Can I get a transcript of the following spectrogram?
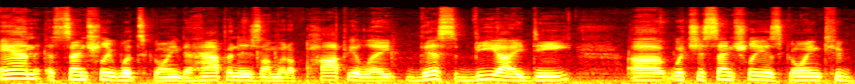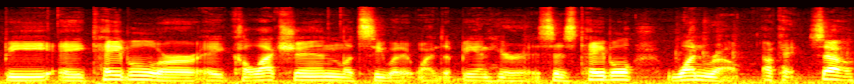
And essentially what's going to happen is I'm going to populate this VID uh, which essentially is going to be a table or a collection. Let's see what it winds up being here. It says table, one row. Okay, so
